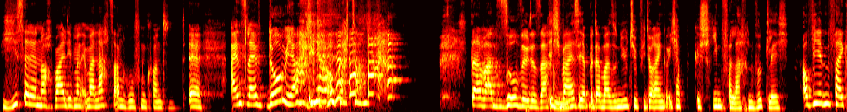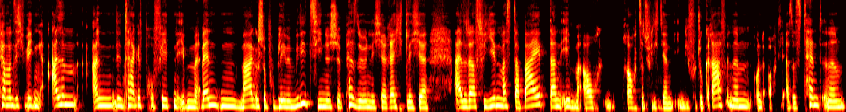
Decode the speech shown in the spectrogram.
wie hieß er denn noch mal, den man immer nachts anrufen konnte? Äh, eins live Domia. Ja, oh Gott. Da waren so wilde Sachen. Ich weiß, ich habe mir da mal so ein YouTube-Video reingeguckt. Ich habe geschrien vor Lachen, wirklich. Auf jeden Fall kann man sich wegen allem an den Tagespropheten eben wenden. Magische Probleme, medizinische, persönliche, rechtliche. Also da ist für jeden was dabei. Dann eben auch braucht es natürlich dann eben die Fotografinnen und auch die Assistentinnen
